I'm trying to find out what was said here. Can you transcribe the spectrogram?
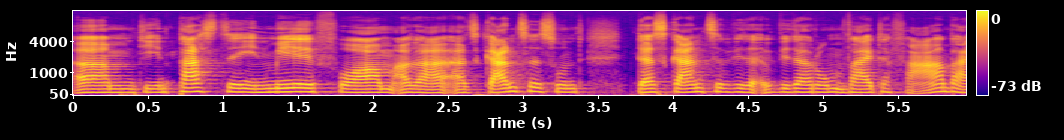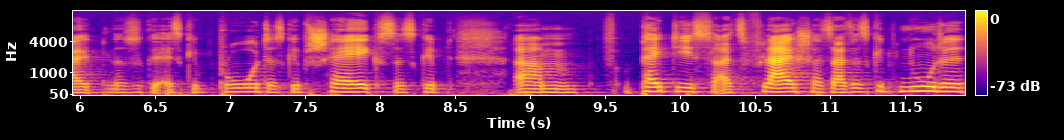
ähm, die in Paste, in Mehlform oder als Ganzes und das Ganze wieder, wiederum weiter verarbeiten. Also es gibt Brot, es gibt Shakes, es gibt ähm, Patties als Fleischersatz, es gibt Nudeln,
